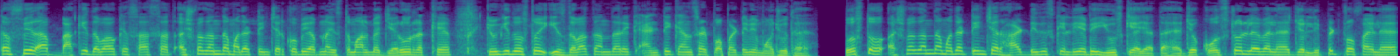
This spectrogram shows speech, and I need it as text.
तब फिर आप बाकी दवाओं के साथ साथ अश्वगंधा मदर टिंचर को भी अपना इस्तेमाल में ज़रूर रखें, क्योंकि दोस्तों, इस दवा के अंदर एक एंटी कैंसर प्रॉपर्टी भी मौजूद है। दोस्तों, ashwagandha mother tincture heart disease के लिए भी यूज़ किया जाता है। जो कोलेस्ट्रॉल लेवल है, जो लिपिड प्रोफ़ाइल है,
